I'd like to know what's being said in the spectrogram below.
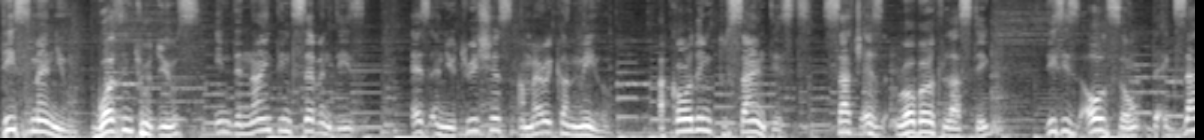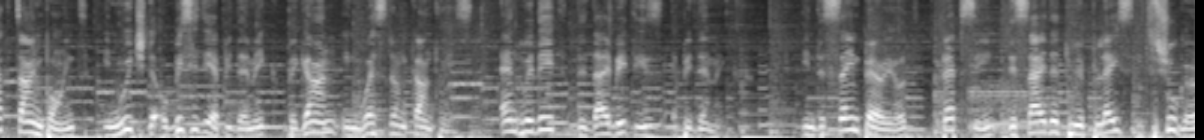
This menu was introduced in the 1970s as a nutritious American meal. According to scientists such as Robert Lustig, this is also the exact time point in which the obesity epidemic began in Western countries, and with it the diabetes epidemic. In the same period, Pepsi decided to replace its sugar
